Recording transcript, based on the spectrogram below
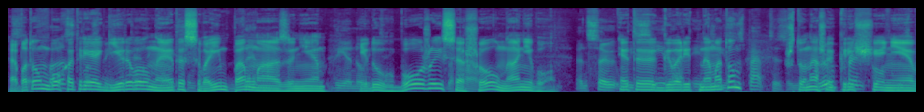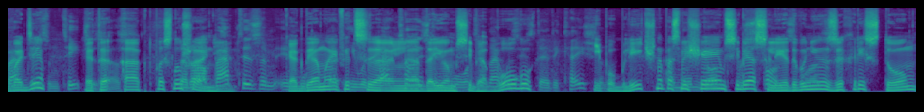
а потом Бог отреагировал на это своим помазанием, и Дух Божий сошел на него. Это говорит нам о том, что наше крещение в воде — это акт послушания, когда мы официально отдаем себя Богу и публично посвящаем себя следованию за Христом,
